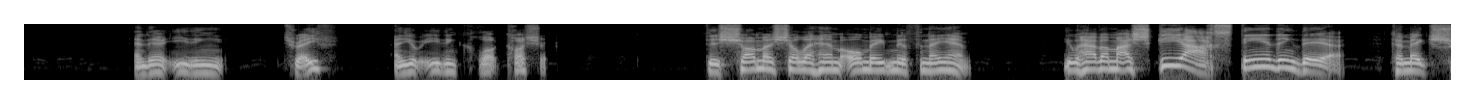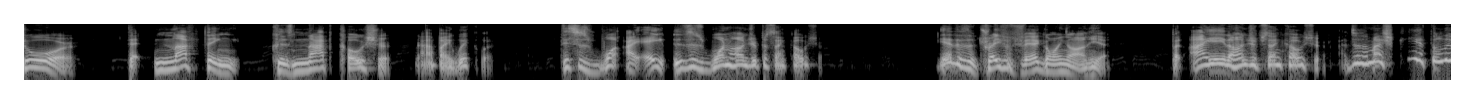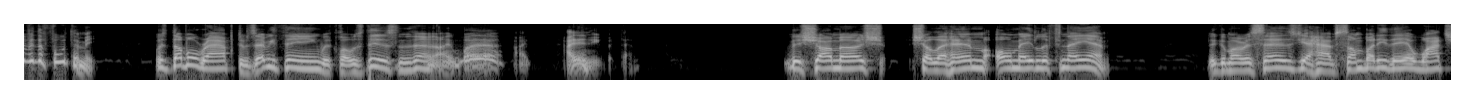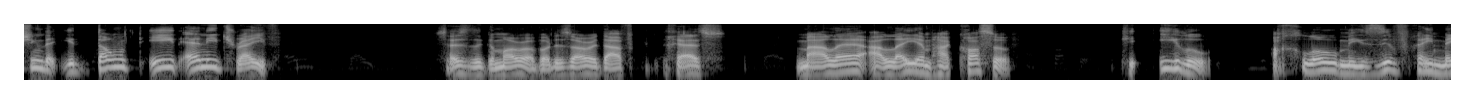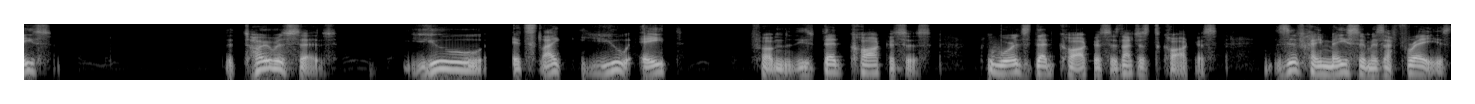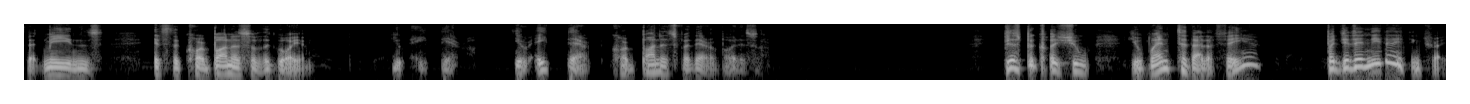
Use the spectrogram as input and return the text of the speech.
and they're eating treif, and you're eating kosher. Vishama shalahem ome mifneim. You have a mashgiach standing there to make sure that nothing is not kosher. Rabbi Wikler. This is what I ate. This is 100% kosher. Yeah, there's a trade fair going on here. But I ate 100% kosher. My shkia delivered the food to me. It was double wrapped. It was everything. We closed this and then. I, well, I, I didn't eat with them. Vishamash shalahem omei lifneim. The Gemara says you have somebody there watching that you don't eat any treif. Says the Gemara about the Zara Daf Ches Male Aleim Hakosov Ki Ilu Achlo Mizivche Mason. The Torah says, you, it's like you ate from these dead carcasses. The words dead carcasses, not just carcass. Zivche Mesim is a phrase that means it's the korbanos of the goyim. You ate there. You ate their korbanos for their avodah Just because you you went to that affair, but you didn't need anything treif.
